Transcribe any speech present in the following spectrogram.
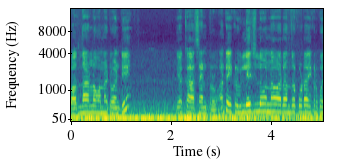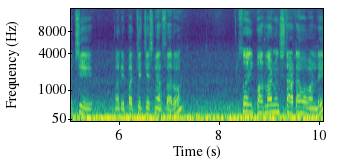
పొదలాడలో ఉన్నటువంటి ఈ యొక్క సెంటర్ అంటే ఇక్కడ విలేజ్లో ఉన్న వారందరూ కూడా ఇక్కడికి వచ్చి మరి పర్చేజ్ చేసి వేస్తారు సో ఈ పొదలాడ నుంచి స్టార్ట్ అవ్వమండి.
